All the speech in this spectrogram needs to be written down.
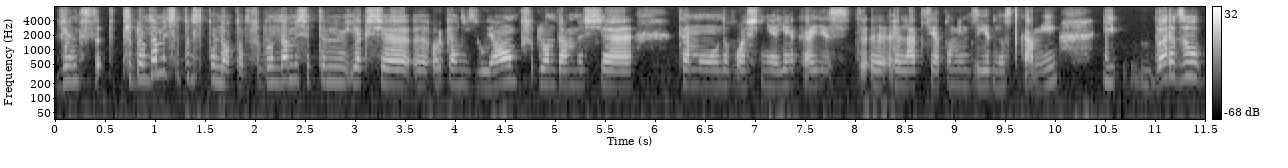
Więc przyglądamy się tym wspólnotom, przyglądamy się tym, jak się e, organizują, przyglądamy się temu, no właśnie, jaka jest e, relacja pomiędzy jednostkami. I bardzo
